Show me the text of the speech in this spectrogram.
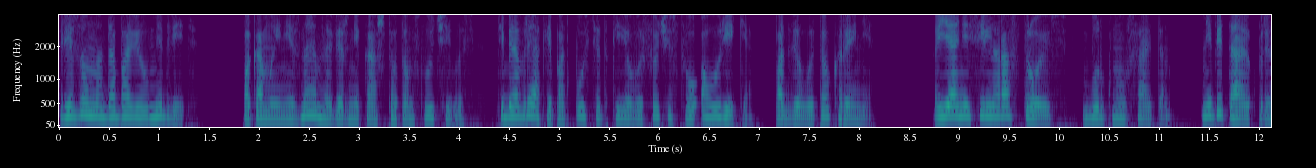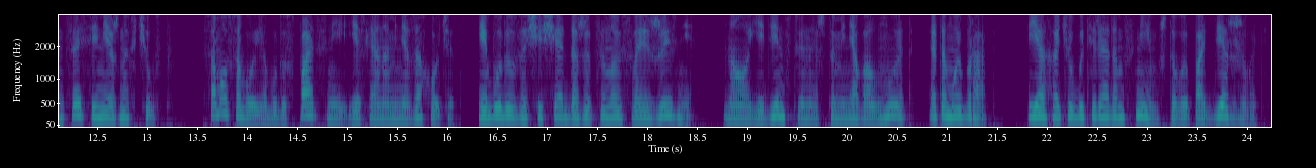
резонно добавил медведь. Пока мы не знаем наверняка, что там случилось, тебя вряд ли подпустят к ее высочеству Аурике», — подвел итог Ренни. «Я не сильно расстроюсь», — буркнул Сайтон. «Не питаю к принцессе нежных чувств. Само собой, я буду спать с ней, если она меня захочет, и буду защищать даже ценой своей жизни, но единственное, что меня волнует, это мой брат. Я хочу быть рядом с ним, чтобы поддерживать.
